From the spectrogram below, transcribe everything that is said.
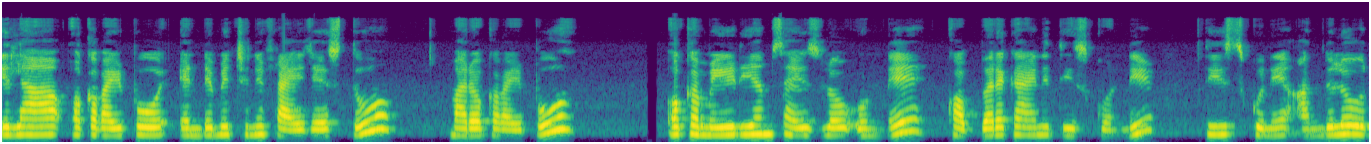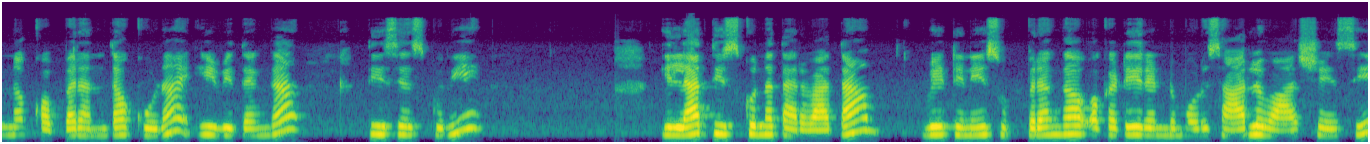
ఇలా ఒకవైపు ఎండుమిర్చిని ఫ్రై చేస్తూ మరొక వైపు ఒక మీడియం సైజులో ఉండే కొబ్బరికాయని తీసుకోండి. తీసుకుని అందులో ఉన్న కొబ్బరి అంతా కూడా ఈ విధంగా తీసేసుకుని ఇలా తీసుకున్న తర్వాత వీటిని శుభ్రంగా ఒకటి రెండు మూడు సార్లు వాష్ చేసి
